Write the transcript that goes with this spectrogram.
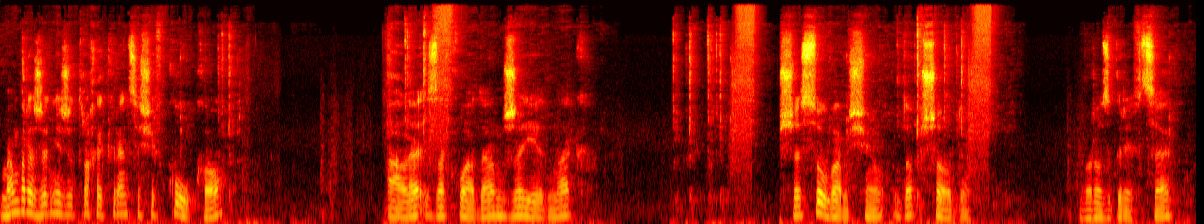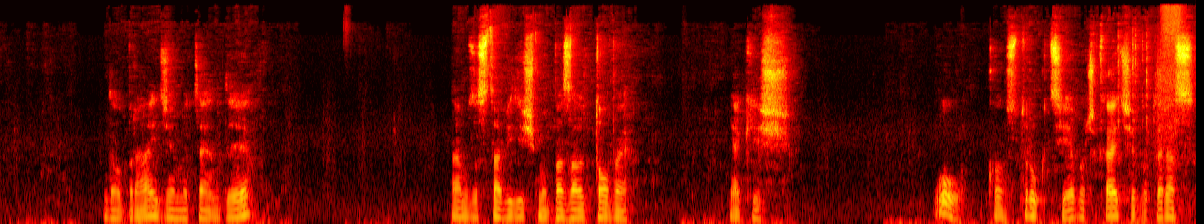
mam wrażenie, że trochę kręcę się w kółko, ale zakładam, że jednak Przesuwam się do przodu w rozgrywce. Dobra, idziemy tędy. Tam zostawiliśmy bazaltowe jakieś u konstrukcje. Poczekajcie, bo teraz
